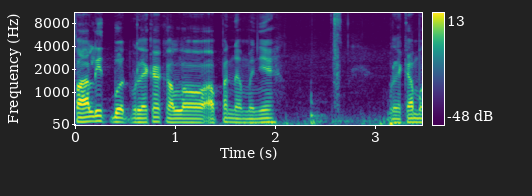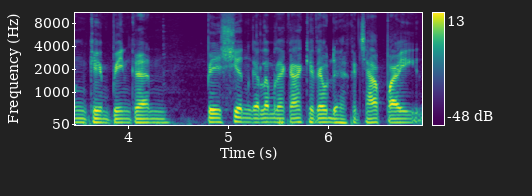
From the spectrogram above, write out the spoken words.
valid buat mereka kalau apa namanya mereka mengkampanyekan passion karena mereka akhirnya udah kecapai.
